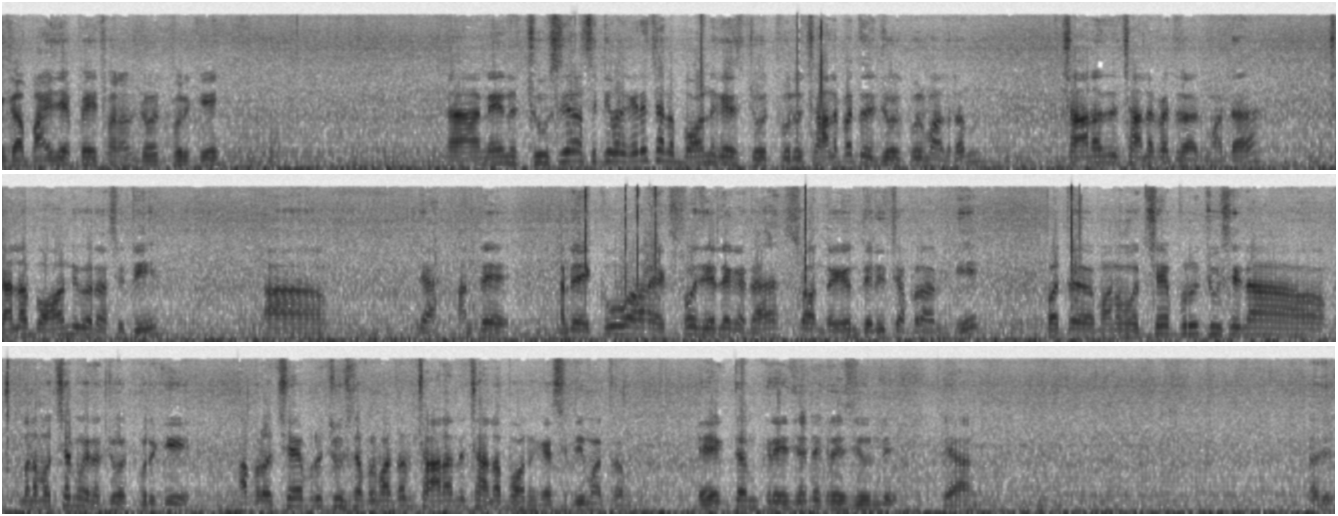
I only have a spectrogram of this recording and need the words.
ఇంకా బాయ్ చెప్పేయచ్చు మనం జోధ్పూర్కి నేను చూసిన సిటీ వరకు అయితే చాలా బాగుంది కదా జోధ్పూర్ చాలా పెద్దది జోధ్పూర్ మాత్రం. చాలా అంటే చాలా పెద్దది అనమాట చాలా బాగుంది కూడా సిటీ యా ah, అంటే అంటే ఎక్కువ ఎక్స్పోజ్ చేయలే కదా సో అంతకేం తెలియదు చెప్పడానికి. బట్ మనం వచ్చేప్పుడు చూసిన మనం వచ్చాము కదా జోధ్పూర్కి. అప్పుడు వచ్చేప్పుడు చూసినప్పుడు మాత్రం చాలా అంటే చాలా బాగుంది కదా సిటీ మాత్రం. ఏకదమ్ క్రేజీ అంటే క్రేజీ ఉంది. యా. అది.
